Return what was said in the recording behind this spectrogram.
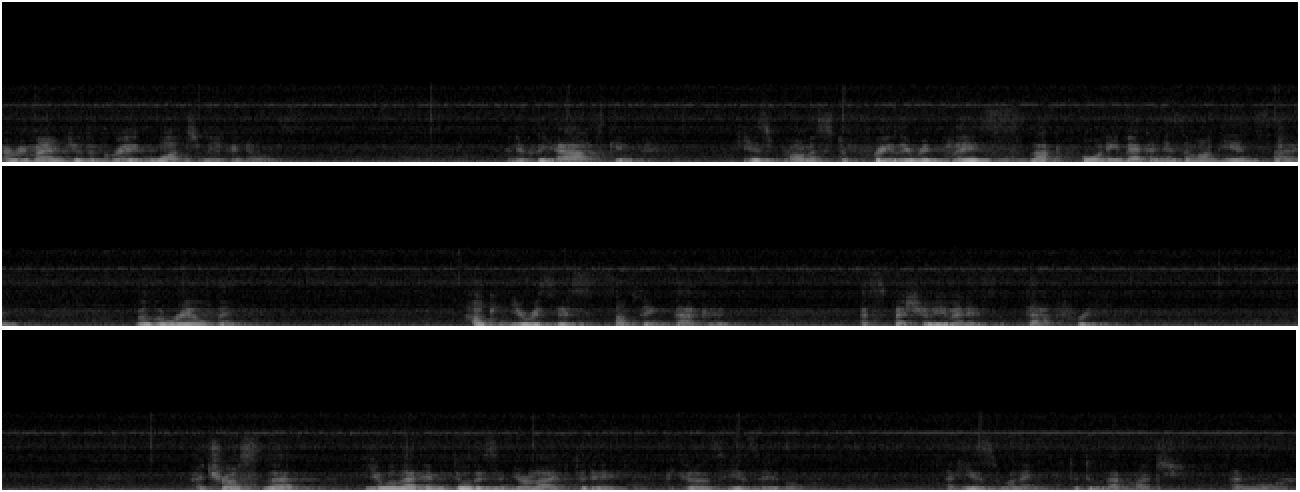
I remind you, the great watchmaker knows. And if we ask him, he has promised to freely replace that phony mechanism on the inside with a real thing. How can you resist something that good, especially when it's that free? I trust that you will let him do this in your life today because he is able and he is willing to do that much and more.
